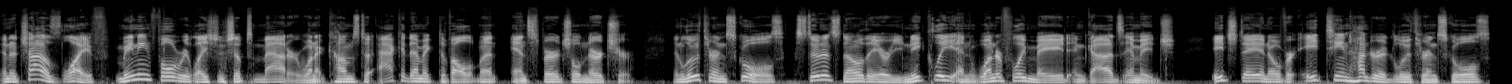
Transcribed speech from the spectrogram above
In a child's life, meaningful relationships matter when it comes to academic development and spiritual nurture. In Lutheran schools, students know they are uniquely and wonderfully made in God's image. Each day in over 1,800 Lutheran schools,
